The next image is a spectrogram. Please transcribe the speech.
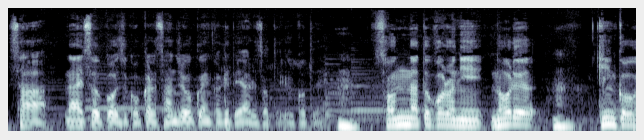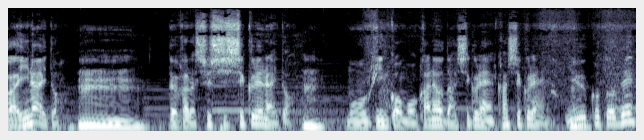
さあ内装工事ここから30億円かけてやるぞということで。うん。そんなところに乗る銀行がいないと。うんうんだから出資してくれないと。うん。もう銀行もお金を出してくれへん貸してくれへんということで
